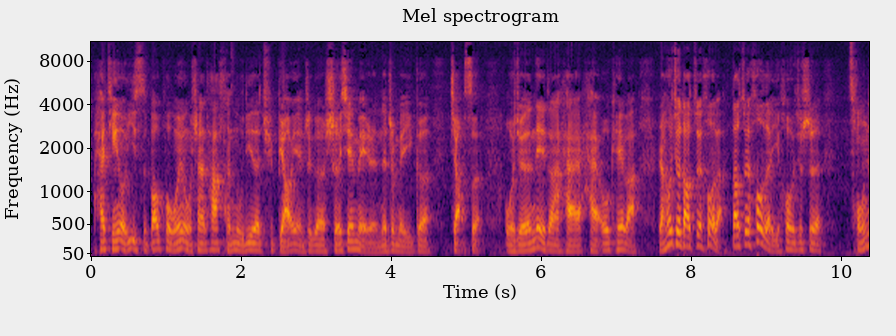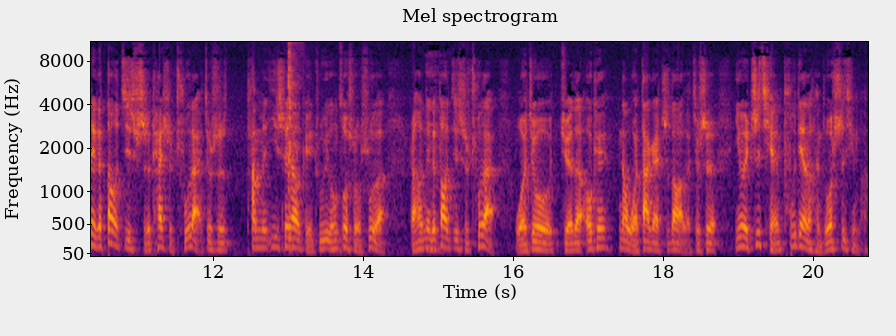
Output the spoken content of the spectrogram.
还挺有意思，包括文咏珊她很努力的去表演这个蛇蝎美人的这么一个角色，我觉得那段还还 OK 吧。然后就到最后了，到最后了以后就是从那个倒计时开始出来，就是他们医生要给朱一龙做手术了。然后那个倒计时出来，我就觉得 OK，那我大概知道了，就是因为之前铺垫了很多事情嘛。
